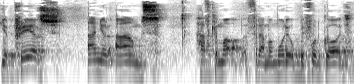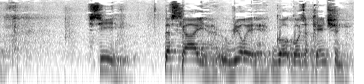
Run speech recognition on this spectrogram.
Your prayers and your alms have come up for a memorial before God. See, this guy really got God's attention.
